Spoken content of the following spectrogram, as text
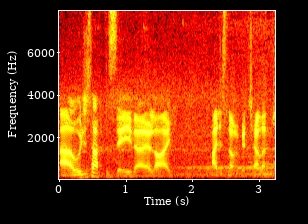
Uh, we'll just have to see though. Like, I just love a good challenge.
